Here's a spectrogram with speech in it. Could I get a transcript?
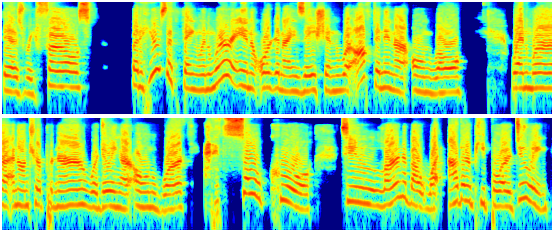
There's referrals. But here's the thing when we're in an organization, we're often in our own role. When we're an entrepreneur, we're doing our own work. And it's so cool to learn about what other people are doing.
